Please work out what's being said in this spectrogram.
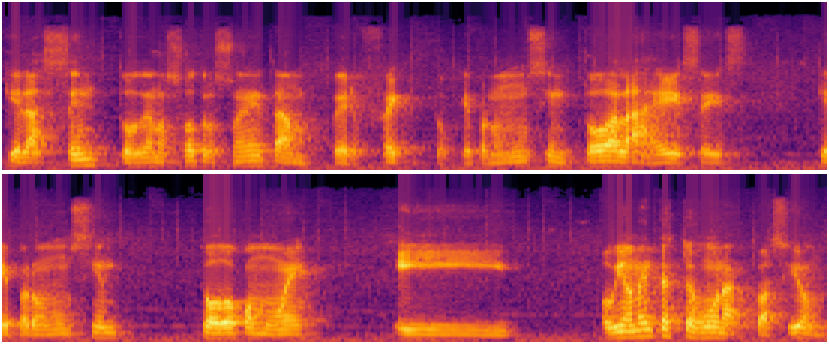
que el acento de nosotros suene tan perfecto, que pronuncien todas las S, que pronuncien todo como es? Y obviamente esto es una actuación.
